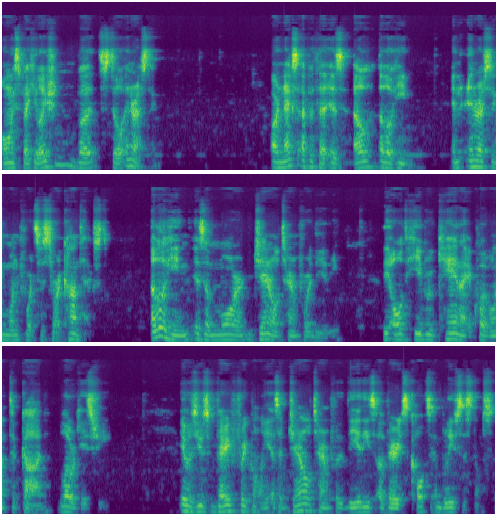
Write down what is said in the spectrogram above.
Only speculation, but still interesting. Our next epithet is El Elohim, an interesting one for its historic context. Elohim is a more general term for a deity, the old Hebrew Canaanite equivalent to God, lowercase g. It was used very frequently as a general term for the deities of various cults and belief systems.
